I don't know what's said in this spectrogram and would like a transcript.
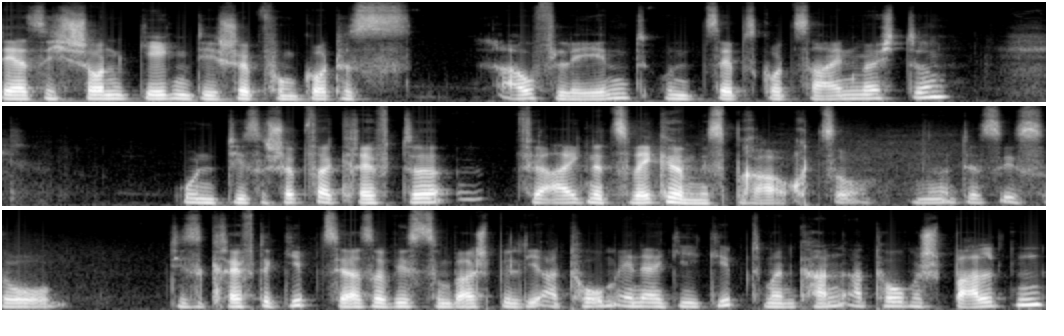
der sich schon gegen die Schöpfung Gottes auflehnt und selbst Gott sein möchte und diese Schöpferkräfte für eigene Zwecke missbraucht. So. Ne, das ist so, diese Kräfte gibt es ja, so wie es zum Beispiel die Atomenergie gibt. Man kann Atome spalten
